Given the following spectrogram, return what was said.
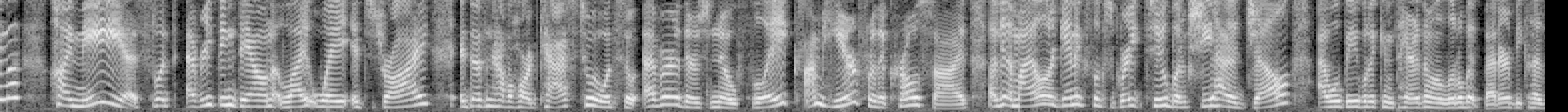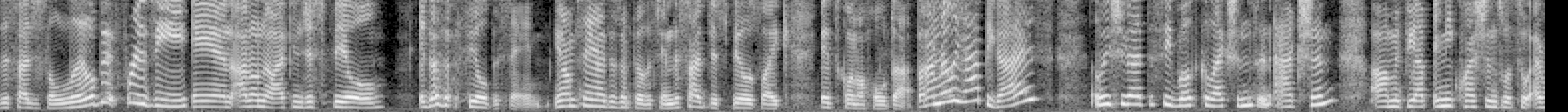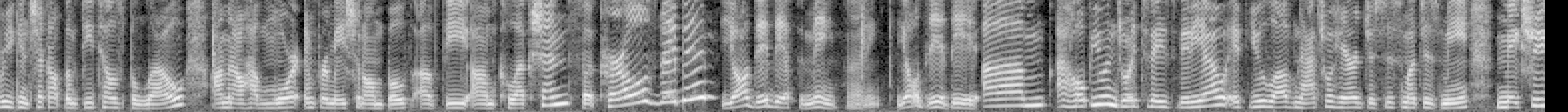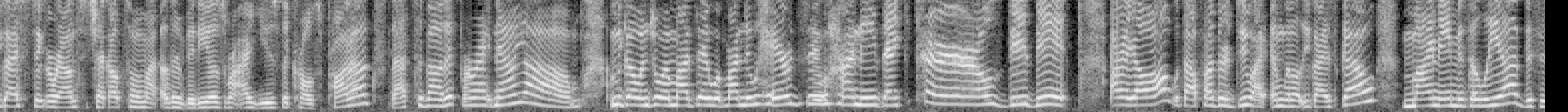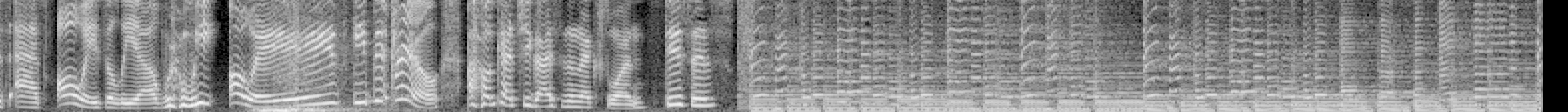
Honey, slicked everything down, lightweight, it's dry. It doesn't have a hard cast to it whatsoever. There's no flakes. I'm here for the curl side. Again, my Organics looks great too, but if she had a gel, I will be able to compare them a little bit better because this side's just a little bit frizzy and I don't know, I can just feel it doesn't feel the same. You know what I'm saying? It doesn't feel the same. This side just feels like it's gonna hold up. But I'm really happy, guys. At least you got to see both collections in action. Um, if you have any questions whatsoever, you can check out the details below. Um, and I'll have more information on both of the um, collections. But curls, baby, y'all did that for me, honey. Y'all did that. Um, I hope you enjoyed today's video. If you love natural hair just as much as me, make sure you guys stick around to check out some of my other videos where I use the curls products. That's about it for right now, y'all. I'm gonna go enjoy my day with my new hairdo, honey. Thank you, curls. Did that. All right, y'all. Without further ado, I am gonna let you guys go. My name is Aleia. This is, as always, Aleia, where we always keep it real. I'll catch you guys in the next one. Deuces.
